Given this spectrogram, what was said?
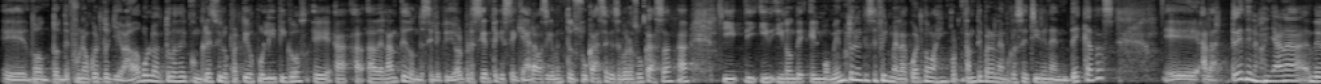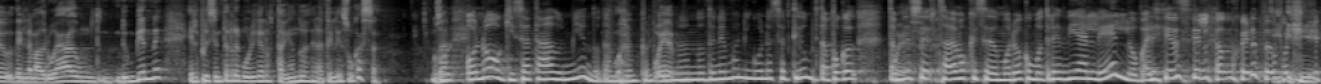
eh, don- donde fue un acuerdo llevado por los actores del Congreso y los partidos políticos eh, a- a- adelante, donde se le pidió al presidente que se quedara básicamente en su casa, que se fuera a su casa, ¿ah? y, y- y donde el momento en el que se firma el acuerdo más importante para la democracia chilena en décadas, eh, a las 3 de la mañana de, de la madrugada de un, de un viernes, el presidente de la República lo está viendo desde la tele de su casa. O sea, o, o no, quizá estaba durmiendo también, porque puede- no, no tenemos ninguna certidumbre. Tampoco, también se- sabemos que se demoró como tres días en leerlo, parece el acuerdo. Y, porque-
